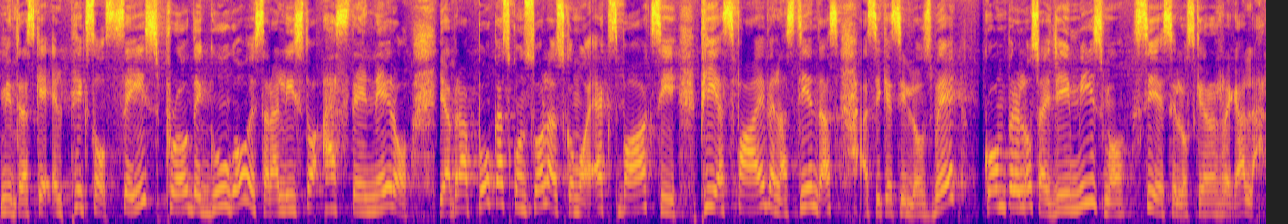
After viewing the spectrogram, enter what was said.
mientras que el Pixel 6 Pro de Google estará listo hasta enero. Y habrá pocas consolas como Xbox y PS5 en las tiendas, así que si los ve, cómprelos allí mismo si se los quiere regalar.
